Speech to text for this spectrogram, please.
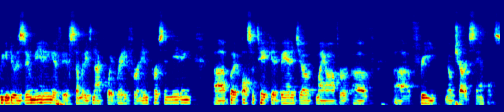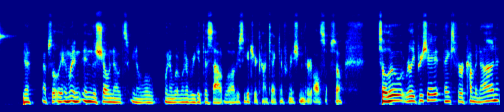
We can do a Zoom meeting if if somebody's not quite ready for an in-person meeting, uh, but also take advantage of my offer of uh, free, no charge samples. Yeah, absolutely. And when in the show notes, you know, we'll whenever whenever we get this out, we'll obviously get your contact information there also. So, so Lou, really appreciate it. Thanks for coming on,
